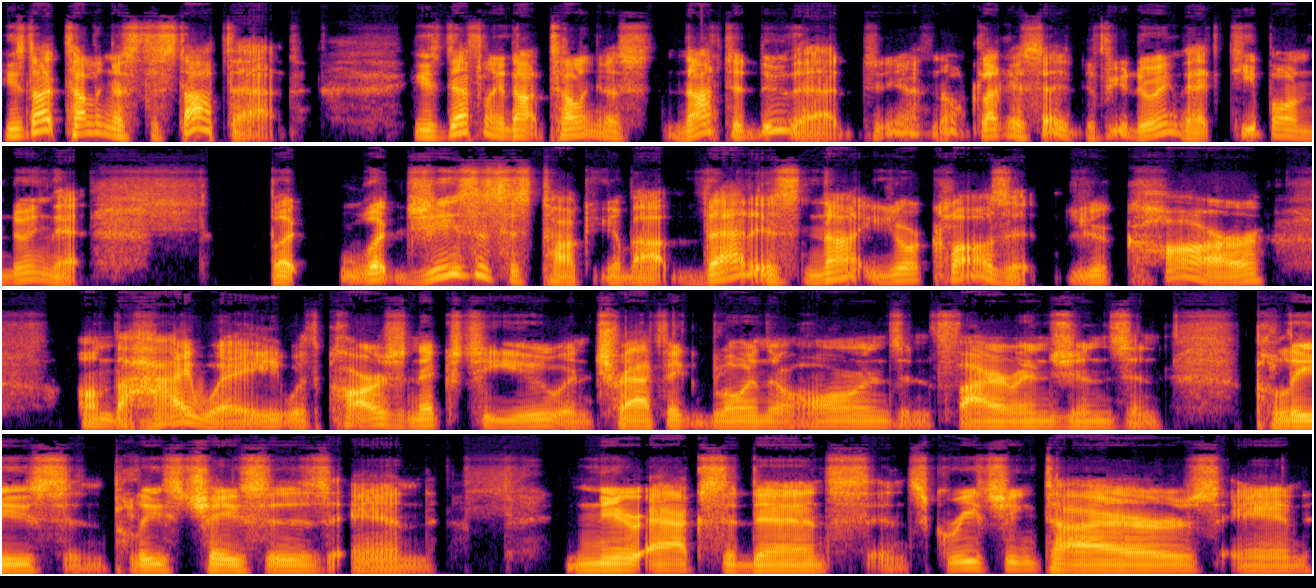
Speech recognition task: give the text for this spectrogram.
He's not telling us to stop that he's definitely not telling us not to do that. Yeah, no, like I said, if you're doing that, keep on doing that. But what Jesus is talking about, that is not your closet. Your car on the highway with cars next to you and traffic blowing their horns and fire engines and police and police chases and near accidents and screeching tires and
